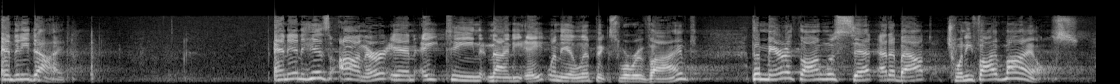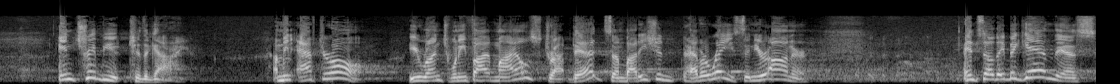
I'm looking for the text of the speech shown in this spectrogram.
And then he died. And in his honor, in 1898, when the Olympics were revived, the marathon was set at about 25 miles in tribute to the guy. I mean, after all, you run 25 miles, drop dead, somebody should have a race in your honor. And so they began this,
